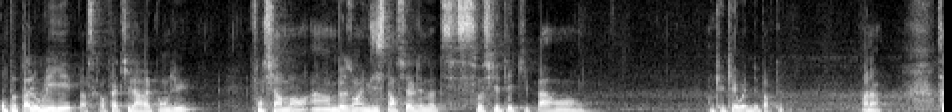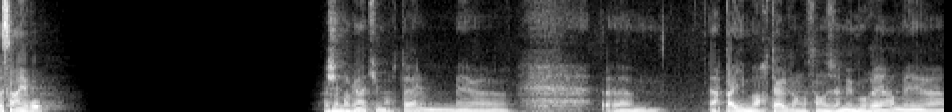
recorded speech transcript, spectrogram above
on peut pas l'oublier, parce qu'en fait, il a répondu foncièrement à un besoin existentiel de notre société qui part en, en cacahuètes de partout. Voilà. Ça, c'est un héros. J'aimerais bien être immortel, mais. Euh, euh, pas immortel dans le sens de jamais mourir, mais euh,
